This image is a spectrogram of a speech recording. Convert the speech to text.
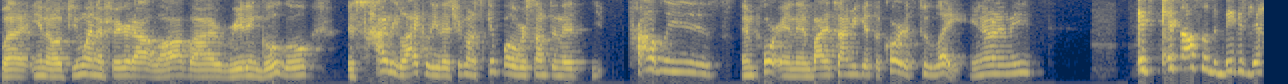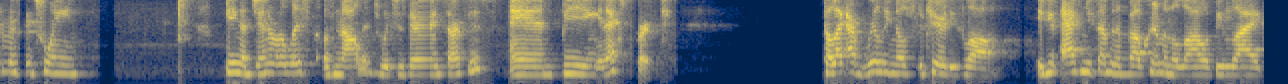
but you know if you went and figured out law by reading google it's highly likely that you're going to skip over something that probably is important and by the time you get to court it's too late you know what i mean it's it's also the biggest difference between being a generalist of knowledge which is very surface and being an expert so like i really know securities law if you ask me something about criminal law i would be like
